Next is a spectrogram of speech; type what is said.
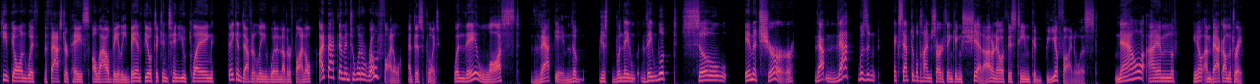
keep going with the faster pace, allow Bailey Banfield to continue playing, they can definitely win another final. I'd back them in to win a road final at this point. When they lost that game, the just when they they looked so immature, that that was an acceptable time to start thinking, shit, I don't know if this team could be a finalist. Now I'm, you know, I'm back on the train.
